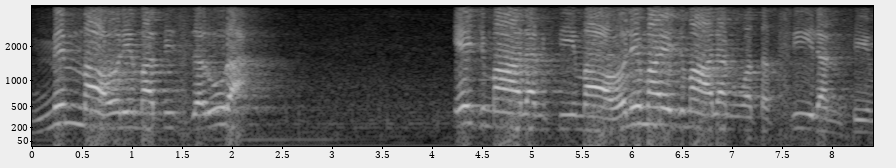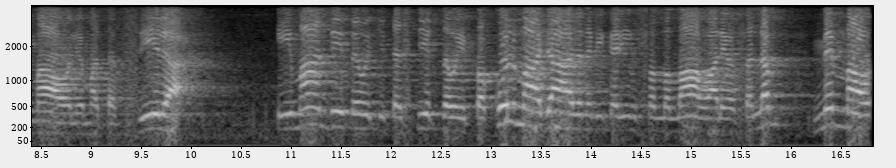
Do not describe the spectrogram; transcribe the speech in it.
مما علم بالضروره اجمالا فيما علم اجمالا وتفصيلا فيما علم تفصيلا ایمان دې ته چې تصدیق ته وي په کل ما جاء النبي کریم صلی الله علیه وسلم مما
